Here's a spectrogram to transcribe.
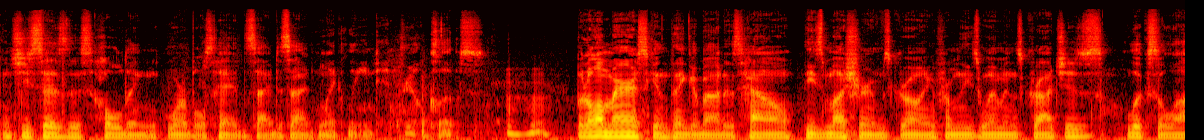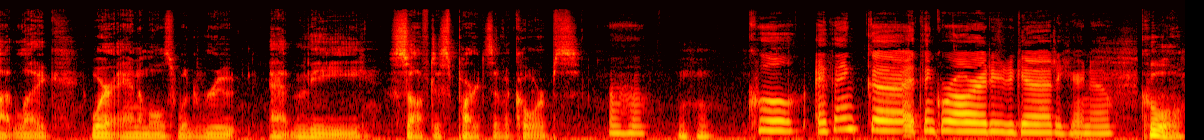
And she says this holding Warble's head side to side and like leaned in real close. Mm-hmm. But all Maris can think about is how these mushrooms growing from these women's crotches looks a lot like where animals would root at the softest parts of a corpse. Uh-huh. Mm-hmm. Cool. I think uh, I think we're all ready to get out of here now. Cool.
